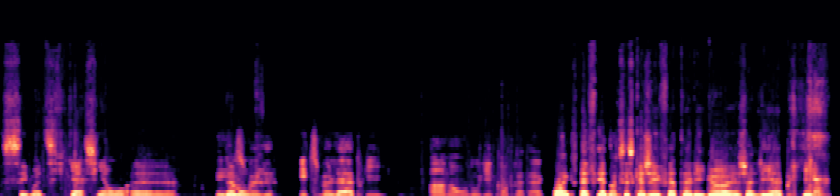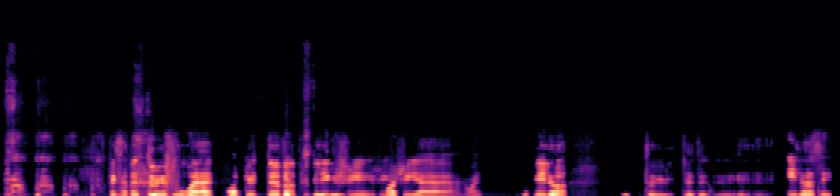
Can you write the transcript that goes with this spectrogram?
ces modifications de mon. et tu me l'as appris en ondes au guide contre-attaque. Oui, tout à fait. Donc, c'est ce que j'ai fait, les gars. Je l'ai appris. fait que ça fait deux fois que devant public, j'ai. Ouais. Et là, eu, et là, c'est.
